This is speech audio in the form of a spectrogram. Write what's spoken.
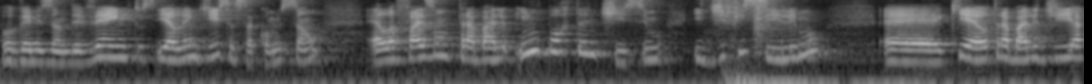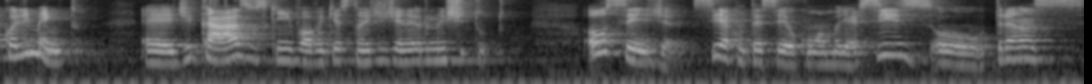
organizando eventos, e além disso, essa comissão, ela faz um trabalho importantíssimo e dificílimo, é, que é o trabalho de acolhimento é, de casos que envolvem questões de gênero no Instituto. Ou seja, se aconteceu com uma mulher cis ou trans,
